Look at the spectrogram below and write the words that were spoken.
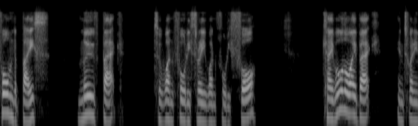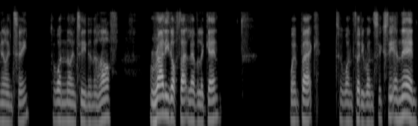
formed a base, moved back to 143, 144, came all the way back in 2019 to 119 and a half, rallied off that level again, went back to 130, 160, and then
